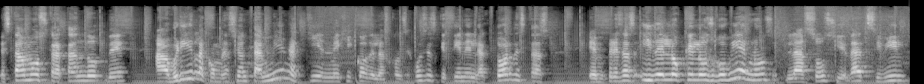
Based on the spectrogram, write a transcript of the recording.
Estamos tratando de abrir la conversación también aquí en México de las consecuencias que tiene el actuar de estas empresas y de lo que los gobiernos, la sociedad civil,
